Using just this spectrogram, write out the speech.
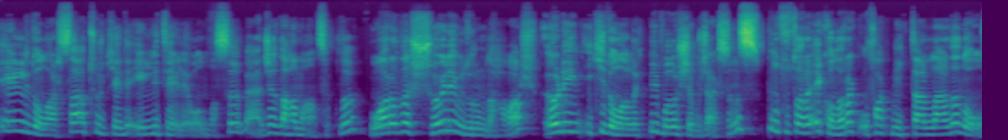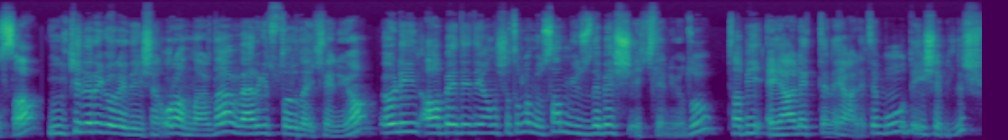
50 dolarsa Türkiye'de 50 TL olması bence daha mantıklı. Bu arada şöyle bir durum daha var. Örneğin 2 dolarlık bir bağış yapacaksınız. Bu tutara ek olarak ufak miktarlarda da olsa ülkelere göre değişen oranlarda vergi tutarı da ekleniyor. Örneğin ABD'de yanlış hatırlamıyorsam %5 ekleniyordu. Tabi eyaletten eyalete bu değişebilir.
